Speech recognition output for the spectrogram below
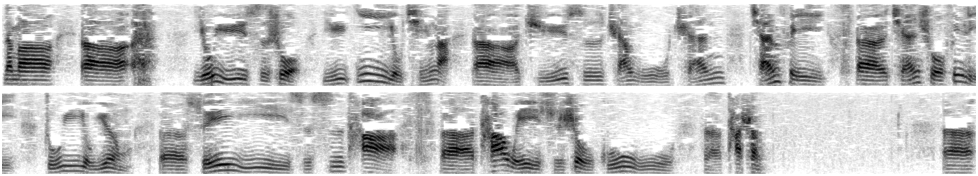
那么啊，由于是说与义有情啊啊，举是全无，全全非呃，前说非礼，主语有用。呃，随以是思他啊，他为实受鼓舞呃，他生啊。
